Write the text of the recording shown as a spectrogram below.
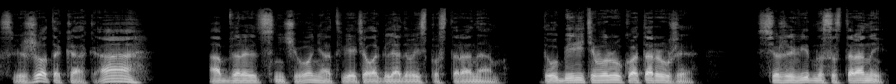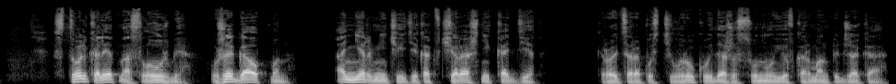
«Свежо-то как, а?» Абверовец ничего не ответил, оглядываясь по сторонам. «Да уберите вы руку от оружия. Все же видно со стороны. Столько лет на службе. Уже Гауптман. А нервничаете, как вчерашний кадет. Кройцер опустил руку и даже сунул ее в карман пиджака.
